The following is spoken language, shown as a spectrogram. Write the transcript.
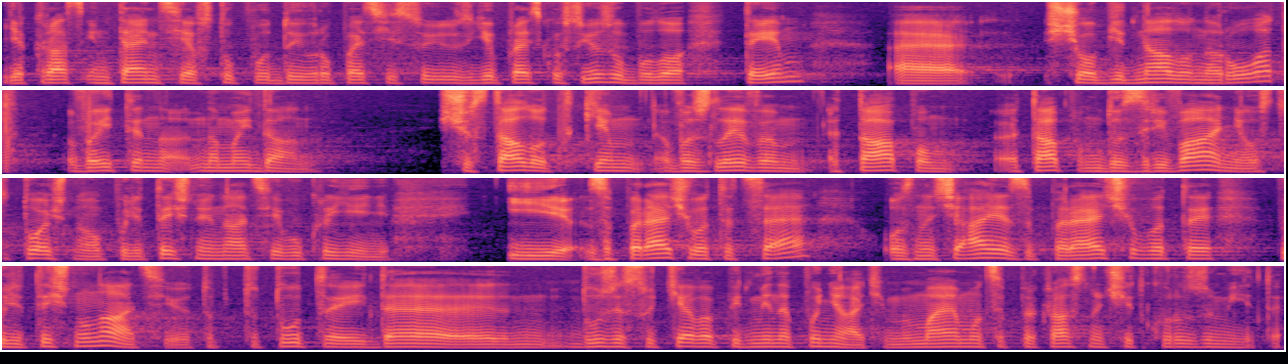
якраз інтенція вступу до Європейського Союзу, Європейського Союзу було тим, е, що об'єднало народ вийти на, на Майдан. Що стало таким важливим етапом, етапом дозрівання остаточного політичної нації в Україні. І заперечувати це означає заперечувати політичну націю. Тобто тут йде е, дуже суттєва підміна понять. Ми маємо це прекрасно чітко розуміти.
